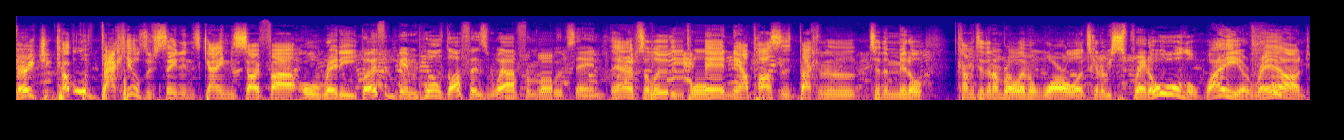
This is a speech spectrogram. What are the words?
Very cheeky. couple of back heels we've seen in this game so far already. Both have been pulled off as well from what we've seen. Yeah, absolutely. Blair now passes back to the middle. Coming to the number 11 Warrell. It's going to be spread all the way around.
